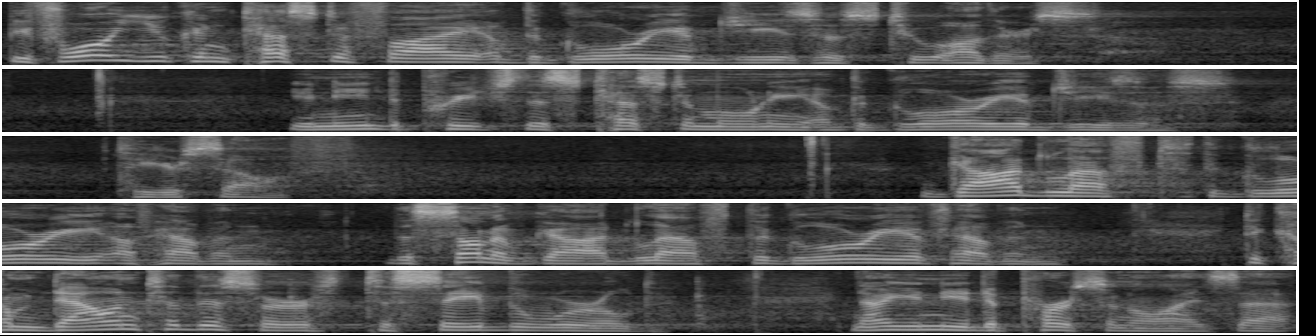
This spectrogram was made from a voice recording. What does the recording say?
Before you can testify of the glory of Jesus to others, you need to preach this testimony of the glory of Jesus to yourself. God left the glory of heaven the Son of God, left the glory of heaven to come down to this earth to save the world. Now you need to personalize that.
